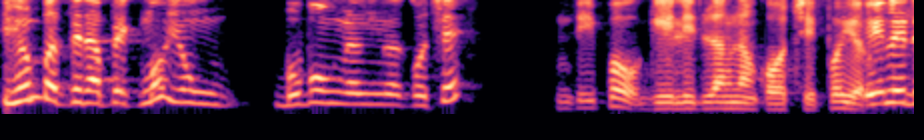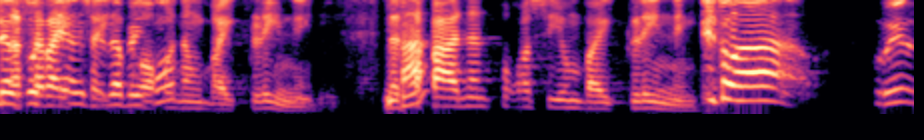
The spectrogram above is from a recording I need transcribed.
Yung ba tinapik mo? Yung bubong ng uh, kotse? Hindi po, gilid lang ng kotse po yun. Gilid ng Nasa kotse right ang side sinabi po mo? ako ng bike lane eh. Nasa kanan po kasi yung bike lane eh. Ito ha, Will,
